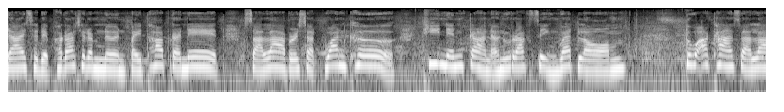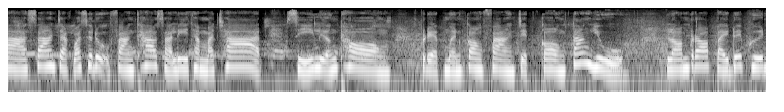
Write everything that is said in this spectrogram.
ได้เสด็จพระราชดำเนินไปทอดพระเนตรศาลาบริษัทว่านเคอร์ที่เน้นการอนุรักษ์สิ่งแวดล้อม ตัวอาคารศาลาสร้างจากวัสดุฟางข้าวสาลีธรรมชาติ สีเหลืองทอง เปรียบเหมือนกองฟางเจ็ดกองตั้งอยู่ ล้อมรอบไปด้วยพื้น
